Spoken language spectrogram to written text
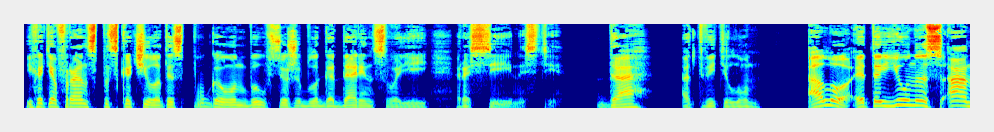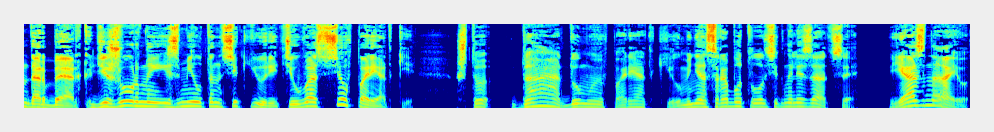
и хотя Франц подскочил от испуга, он был все же благодарен своей рассеянности. «Да», — ответил он. «Алло, это Юнас Андерберг, дежурный из Милтон Секьюрити. У вас все в порядке?» Что? Да, думаю, в порядке. У меня сработала сигнализация. Я знаю.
